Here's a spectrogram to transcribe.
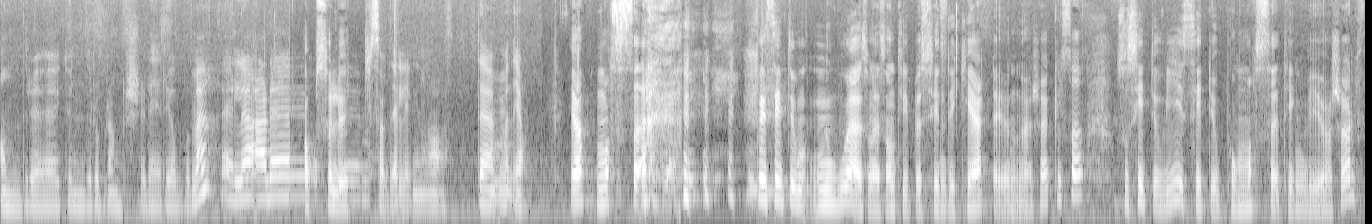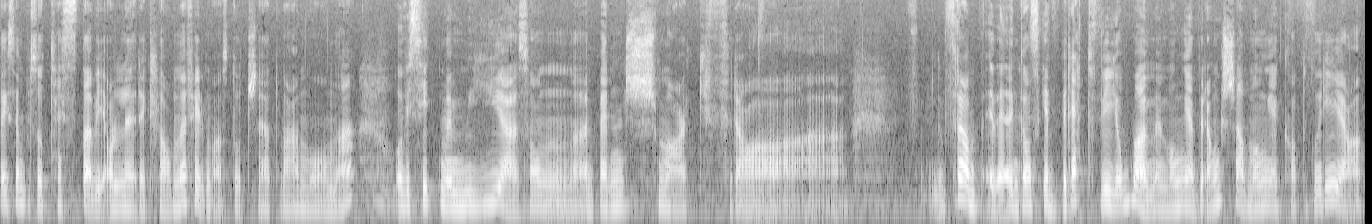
andre kunder og bransjer dere jobber med? Eller er det Absolutt. markedsavdelingen og det? Men ja. Ja, masse. det sitter jo noe som er sånn type syndikerte undersøkelser. Så sitter jo vi sitter jo på masse ting vi gjør sjøl. F.eks. så tester vi alle reklamefilmer stort sett hver måned. Og vi sitter med mye sånn benchmark fra fra ganske bredt. Vi jobber med mange bransjer, mange kategorier.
